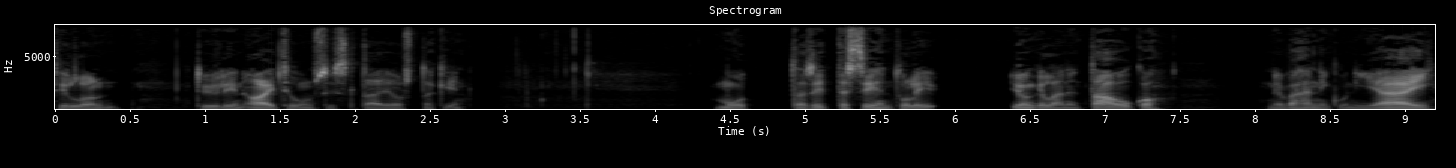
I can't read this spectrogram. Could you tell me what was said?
Silloin tyyliin iTunesista tai jostakin. Mutta sitten siihen tuli jonkinlainen tauko, ne vähän niin kuin jäi.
